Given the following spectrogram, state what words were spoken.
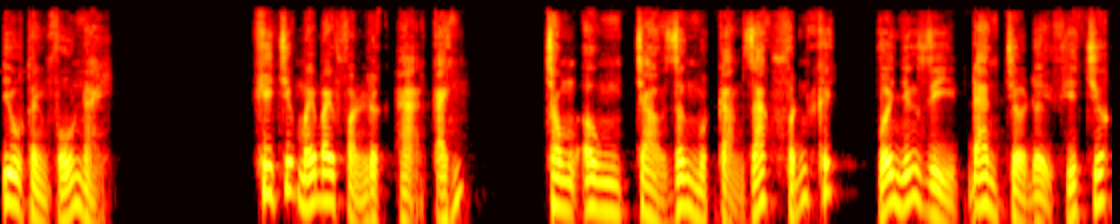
yêu thành phố này. Khi chiếc máy bay phản lực hạ cánh, trong ông trào dâng một cảm giác phấn khích với những gì đang chờ đợi phía trước.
